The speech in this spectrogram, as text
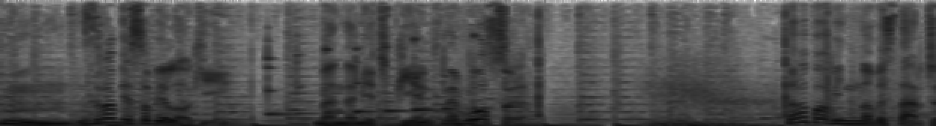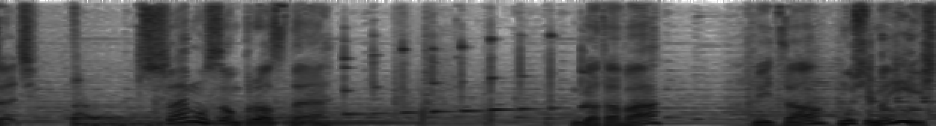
Hmm, zrobię sobie loki. Będę mieć piękne włosy. To powinno wystarczyć. Czemu są proste? Gotowa? I co? Musimy iść.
